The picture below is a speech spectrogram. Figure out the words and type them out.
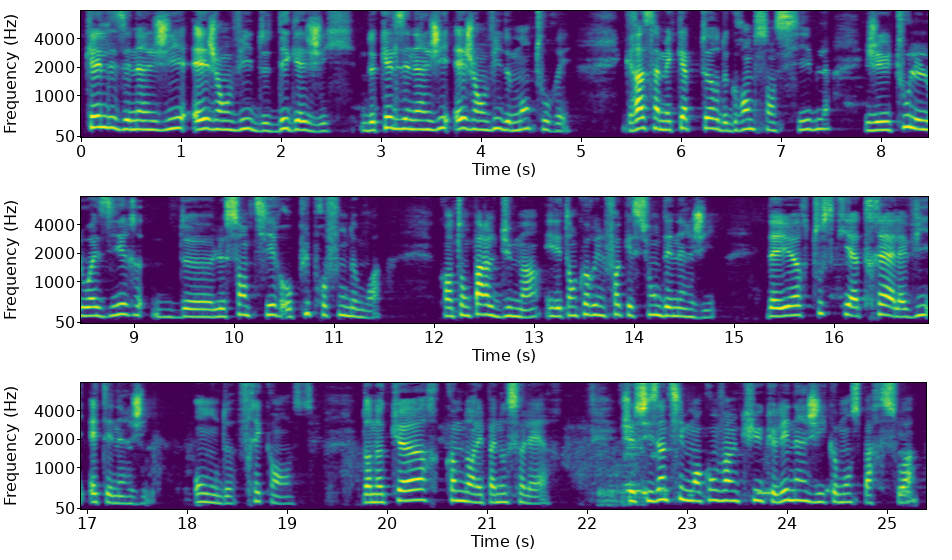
Quelles énergies ai-je envie de dégager? De quelles énergies ai-je envie de m'entourer? Grâce à mes capteurs de grandes sensibles, j'ai eu tout le loisir de le sentir au plus profond de moi. Quand on parle d'humain, il est encore une fois question d'énergie. D'ailleurs, tout ce qui a trait à la vie est énergie. Onde, fréquence, dans nos cœurs comme dans les panneaux solaires. Je suis intimement convaincue que l'énergie commence par soi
